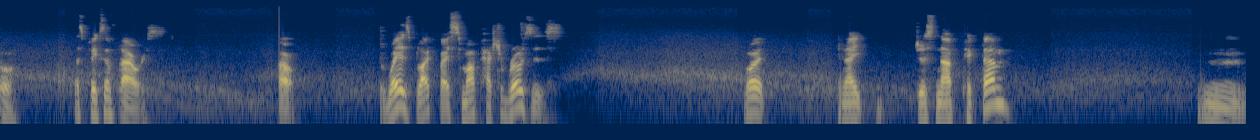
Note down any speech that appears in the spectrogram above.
Oh, let's pick some flowers. Oh, the way is blocked by a small patch of roses. What? Can I just not pick them? Hmm.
